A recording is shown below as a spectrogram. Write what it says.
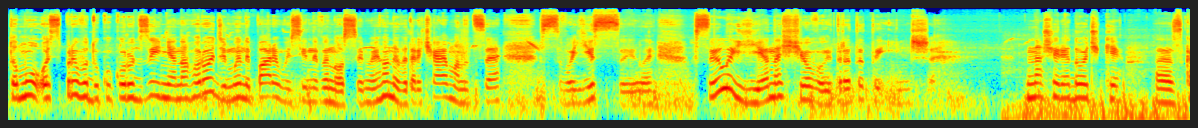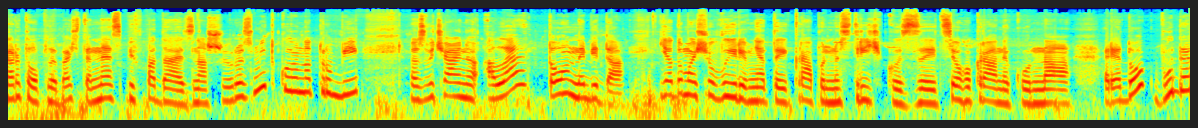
Тому ось з приводу кукурудзиння на городі ми не паримося і не виносимо його, не витрачаємо на це свої сили. Сили є на що витратити інше. Наші рядочки е, з картопли, бачите, не співпадають з нашою розміткою на трубі, е, звичайно, але то не біда. Я думаю, що вирівняти крапельну стрічку з цього кранику на рядок буде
